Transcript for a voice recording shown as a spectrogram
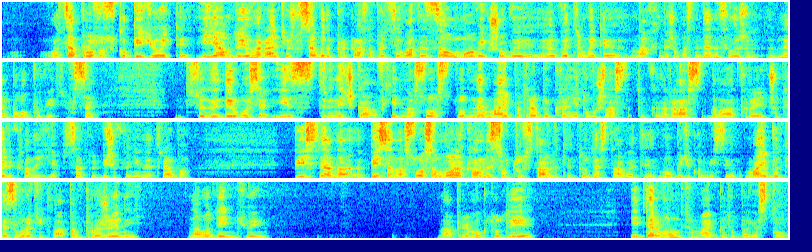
оце просто скопіюйте, і я вам даю гарантію, що все буде прекрасно працювати за умови, якщо ви е, витримаєте нахили, щоб у вас ніде не, залиш- не було повітря. Все. Сюди дивимося із триничка вхід насос. Тут немає потреби крані, тому що у нас тут раз, два, три, чотири крани є. Все, тут більше кранів не треба. Після, після насоса можна кран десь тут ставити, тут не ставити, ну, будь-якому місці. Має бути зворотній клапан пружинний на один дюйм. Напрямок туди. І термометр має бути обов'язково.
